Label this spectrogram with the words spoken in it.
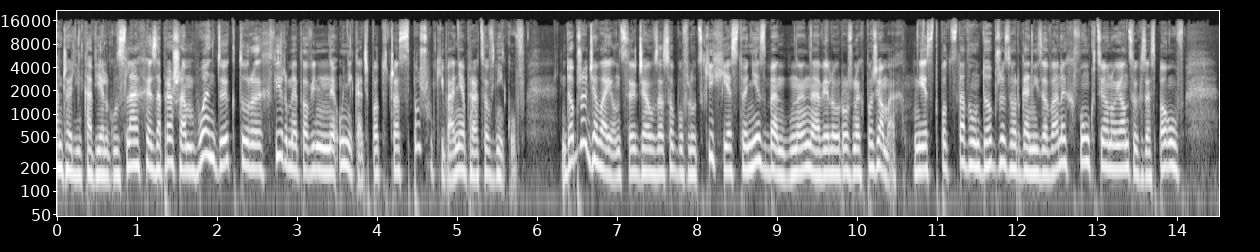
Angelika Wielgus-Lach. Zapraszam. Błędy, których firmy powinny unikać podczas poszukiwania pracowników. Dobrze działający dział zasobów ludzkich jest niezbędny na wielu różnych poziomach. Jest podstawą dobrze zorganizowanych, funkcjonujących zespołów,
